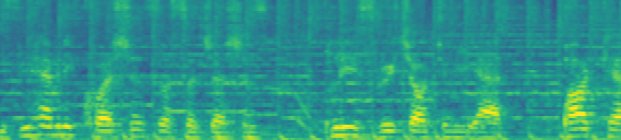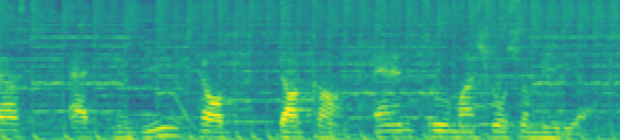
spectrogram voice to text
If you have any questions or suggestions, please reach out to me at podcast at naveenhealth.com and through my social media.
